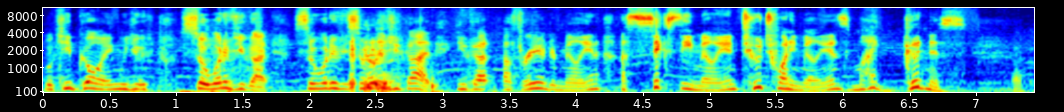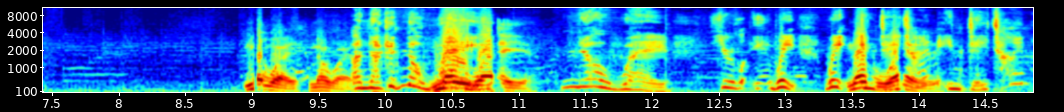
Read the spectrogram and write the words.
We'll keep going. So what have you got? So what have you? So what have you got? You got a 300 million, a 60 million, two 20 millions. My goodness. No way. No way. A nugget? No way. no way. No way. You're wait, wait. No in way. daytime? In daytime?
